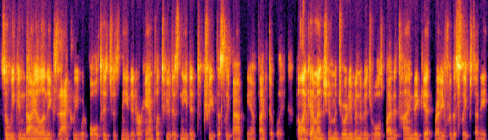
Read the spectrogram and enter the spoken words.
So we can dial in exactly what voltage is needed or amplitude is needed to treat the sleep apnea effectively. But like I mentioned, majority of individuals, by the time they get ready for the sleep study,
